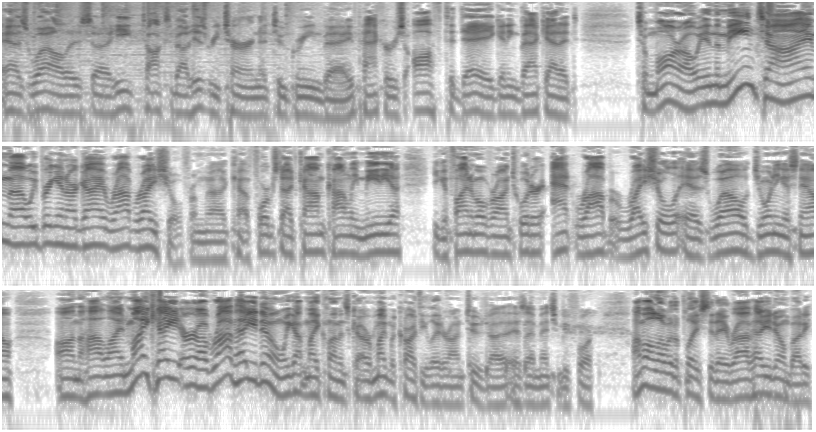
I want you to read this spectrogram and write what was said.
as well as uh, he talks about his return to Green Bay. Packers off today, getting back at it tomorrow. In the meantime, uh, we bring in our guy, Rob Reischel from uh, Forbes.com, Conley Media. You can find him over on Twitter at Rob Reischel as well. Joining us now on the hotline. Mike, hey, or uh, Rob, how you doing? We got Mike Clemens or Mike McCarthy later on too, uh, as I mentioned before. I'm all over the place today. Rob, how you doing, buddy?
